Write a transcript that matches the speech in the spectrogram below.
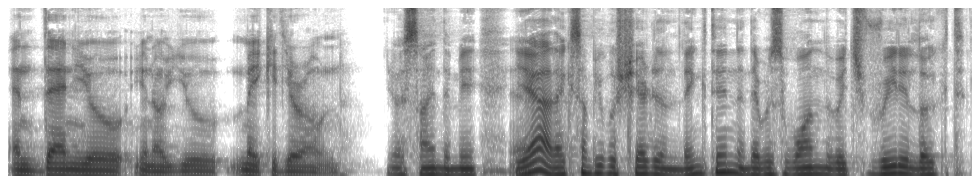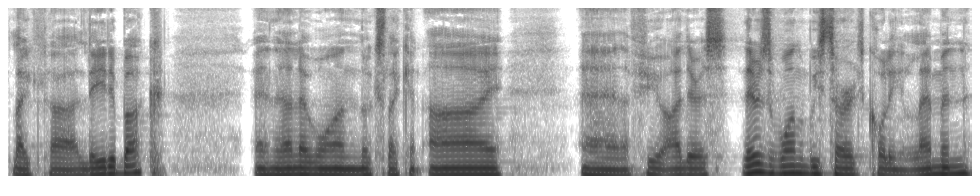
And then you, you know, you make it your own. you assign them in. Yeah. like some people shared it on LinkedIn, and there was one which really looked like a ladybug, and another one looks like an eye, and a few others. There's one we started calling lemon,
